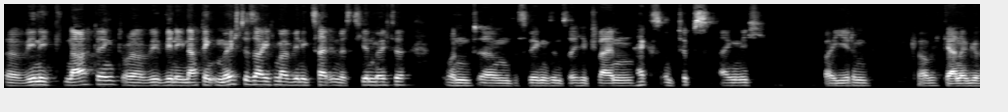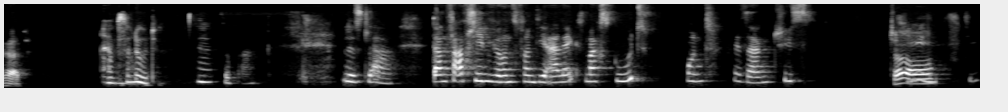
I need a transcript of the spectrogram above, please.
äh, wenig nachdenkt oder we wenig nachdenken möchte, sage ich mal, wenig Zeit investieren möchte und ähm, deswegen sind solche kleinen Hacks und Tipps eigentlich bei jedem, glaube ich, gerne gehört. Absolut. Ja, super. Alles klar. Dann verabschieden wir uns von dir, Alex. Mach's gut und wir sagen Tschüss. Ciao. Tschüss.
